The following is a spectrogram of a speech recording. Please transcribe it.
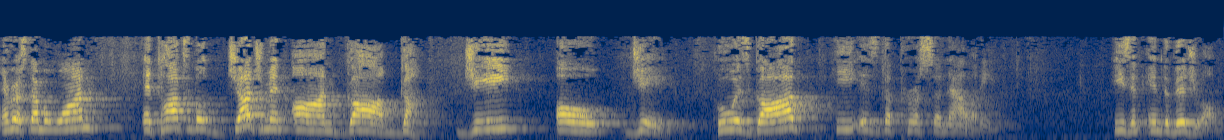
and verse number 1, it talks about judgment on Gog. G Who is Gog? He is the personality. He's an individual.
